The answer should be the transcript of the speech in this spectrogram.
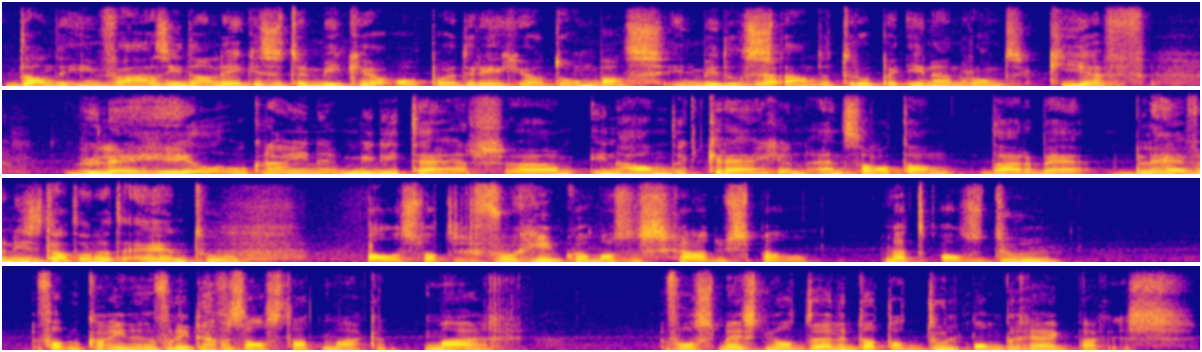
dan de invasie, dan leken ze te mikken op eh, de regio Donbass. Inmiddels staan de troepen in en rond Kiev. Wil hij heel Oekraïne militair uh, in handen krijgen en zal het dan daarbij blijven? Is dat dan het einddoel? Alles wat er voorheen kwam als een schaduwspel, met als doel van Oekraïne een volledige vazalstaat maken. Maar volgens mij is nu al duidelijk dat dat doel onbereikbaar is.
